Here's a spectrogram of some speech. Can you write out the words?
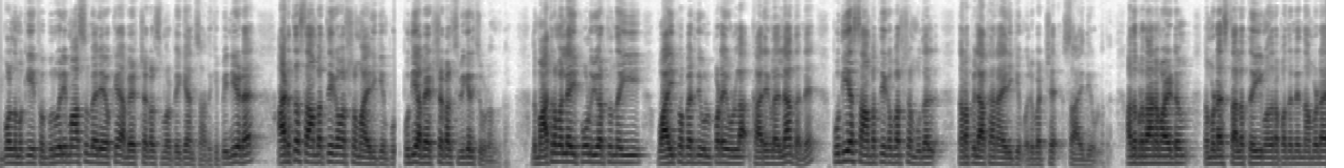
ഇപ്പോൾ നമുക്ക് ഈ ഫെബ്രുവരി മാസം വരെയൊക്കെ അപേക്ഷകൾ സമർപ്പിക്കാൻ സാധിക്കും. പിന്നീട് അടുത്ത സാമ്പത്തിക വർഷമായിരിക്കും പുതിയ അപേക്ഷകൾ സ്വീകരിച്ചു തുടങ്ങുക. അത് മാത്രമല്ല ഇപ്പോൾ ഉയർത്തുന്ന ഈ വായ്പ പരിധി ഉൾപ്പെടെയുള്ള കാര്യങ്ങളെല്ലാം തന്നെ പുതിയ സാമ്പത്തിക വർഷം മുതൽ നടപ്പിലാക്കാനായിരിക്കും ഒരുപക്ഷെ സാധ്യതയുള്ളത്. അത് പ്രധാനമായിട്ടും നമ്മുടെ സ്ഥലത്തെയും അതോടൊപ്പം തന്നെ നമ്മുടെ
